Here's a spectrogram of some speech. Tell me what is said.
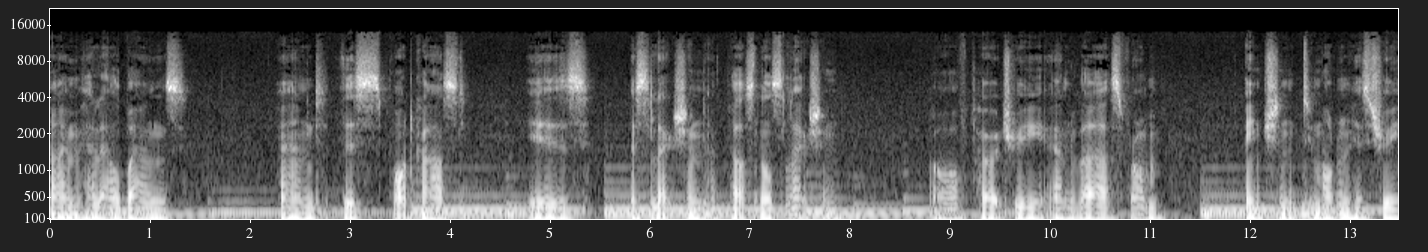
I'm Hillel Bones, and this podcast is a selection, a personal selection of poetry and verse from ancient to modern history,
